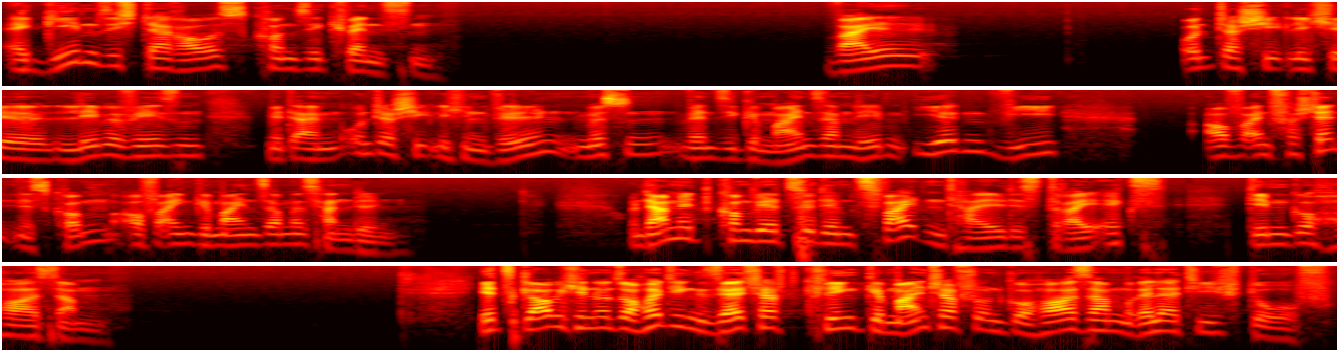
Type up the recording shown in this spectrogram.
ergeben sich daraus Konsequenzen weil unterschiedliche Lebewesen mit einem unterschiedlichen Willen müssen, wenn sie gemeinsam leben, irgendwie auf ein Verständnis kommen, auf ein gemeinsames Handeln. Und damit kommen wir zu dem zweiten Teil des Dreiecks, dem Gehorsam. Jetzt glaube ich, in unserer heutigen Gesellschaft klingt Gemeinschaft und Gehorsam relativ doof.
